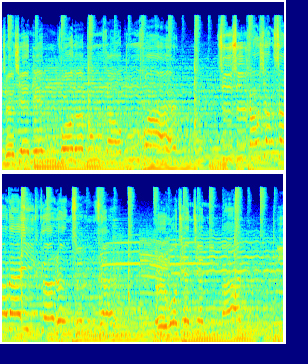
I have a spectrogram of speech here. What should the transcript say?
这些年过得不好不坏，只是好像少了一个人存在，而我渐渐明白，你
